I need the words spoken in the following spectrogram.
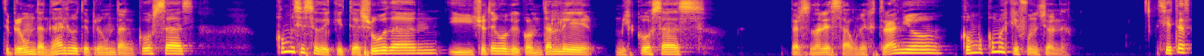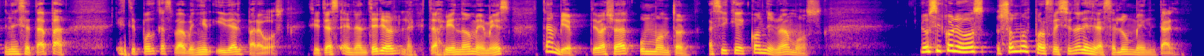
¿Te preguntan algo? ¿Te preguntan cosas? ¿Cómo es eso de que te ayudan y yo tengo que contarle mis cosas personales a un extraño? ¿Cómo, cómo es que funciona? Si estás en esa etapa, este podcast va a venir ideal para vos. Si estás en la anterior, la que estás viendo memes, también te va a ayudar un montón. Así que continuamos. Los psicólogos somos profesionales de la salud mental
